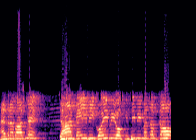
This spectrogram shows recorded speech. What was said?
हैदराबाद में जहाँ कहीं भी कोई भी हो, किसी भी मज़हब का हो,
